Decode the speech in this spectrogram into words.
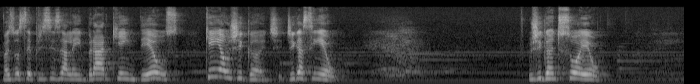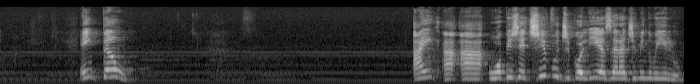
Mas você precisa lembrar que em Deus, quem é o gigante? Diga assim: eu. O gigante sou eu. Então, a, a, o objetivo de Golias era diminuí-lo.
